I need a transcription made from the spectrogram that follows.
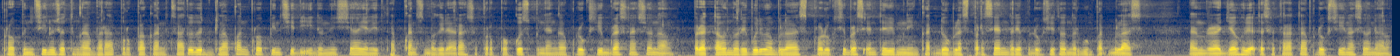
Provinsi Nusa Tenggara Barat merupakan satu dari delapan provinsi di Indonesia yang ditetapkan sebagai daerah super fokus penyangga produksi beras nasional. Pada tahun 2015, produksi beras NTB meningkat 12 persen dari produksi tahun 2014 dan berada jauh di atas rata-rata produksi nasional.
